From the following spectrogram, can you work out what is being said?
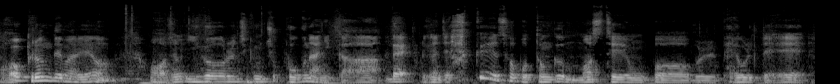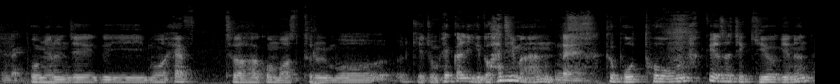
어, 그런데 말이에요. 어, 저 이거를 지금 쭉 보고 나니까 네. 우리가 이제 학교에서 보통 그 머스트의 용법을 배울 때 네. 보면은 이제 그이뭐 have-to하고 must를 뭐 이렇게 좀 헷갈리기도 하지만 네. 그 보통은 학교에서 제 기억에는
